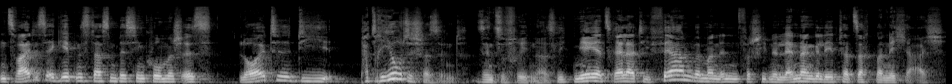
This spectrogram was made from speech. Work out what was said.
Ein zweites Ergebnis, das ein bisschen komisch ist, Leute, die patriotischer sind, sind zufriedener. Es liegt mir jetzt relativ fern, wenn man in verschiedenen Ländern gelebt hat, sagt man nicht, ja, ich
